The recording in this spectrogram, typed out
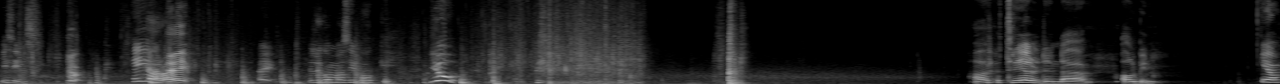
Vi syns. Ja. Hej Aron. Hej. Hej. Vill du komma och se på hockey? Jo! Han verkar trevlig den där Albin. Ja.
